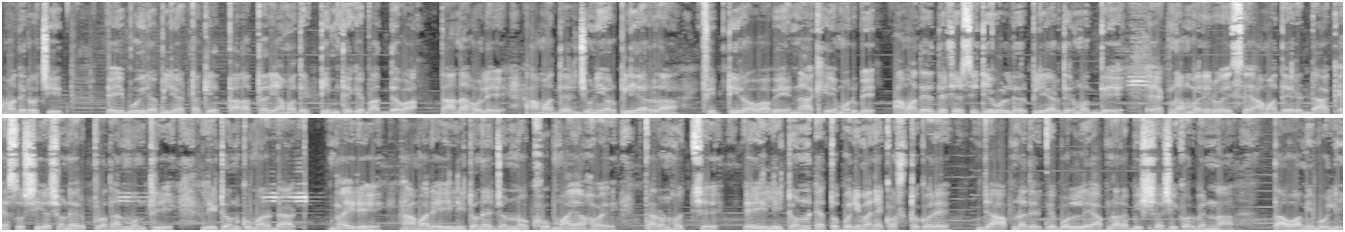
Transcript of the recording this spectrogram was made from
আমাদের উচিত এই বুইরা প্লেয়ারটাকে তাড়াতাড়ি আমাদের টিম থেকে বাদ দেওয়া। তা না হলে আমাদের জুনিয়র প্লেয়াররা ফিফটির অভাবে না খেয়ে মরবে। আমাদের দেশের সিটি গোল্ডের প্লেয়ারদের মধ্যে এক নম্বরে রয়েছে আমাদের ডাক অ্যাসোসিয়েশনের প্রধানমন্ত্রী লিটন কুমার ডাক। ভাইরে, আমার এই লিটনের জন্য খুব মায়া হয়। কারণ হচ্ছে, এই লিটন এত পরিমাণে কষ্ট করে যা আপনাদেরকে বললে আপনারা বিশ্বাসই করবেন না। তাও আমি বলি,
